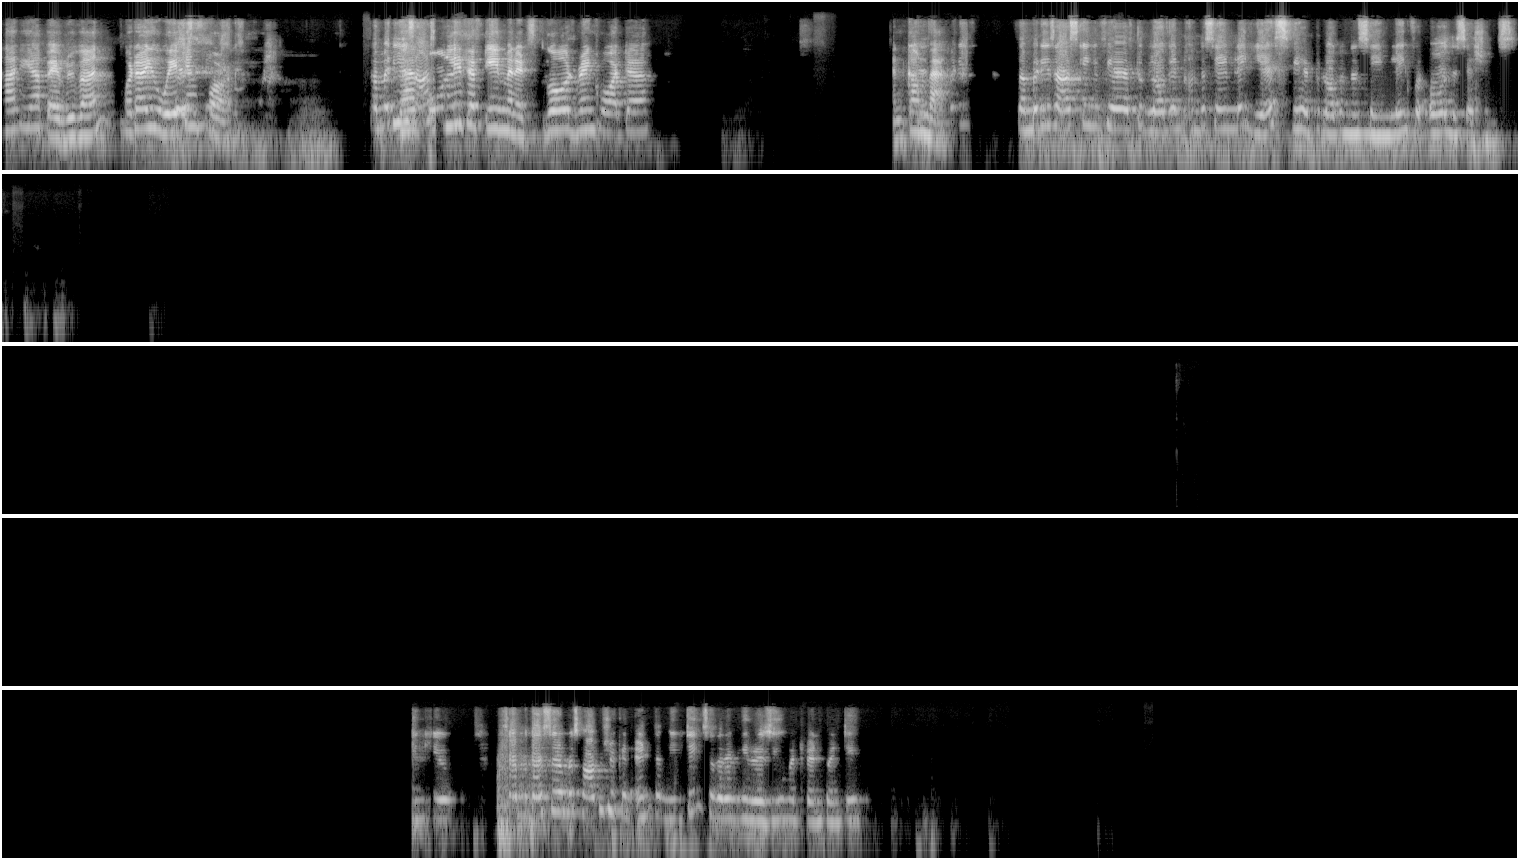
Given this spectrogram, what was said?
Hurry up, everyone. What are you waiting for? Somebody has asked- only 15 minutes. Go drink water and come back. Somebody is asking if you have to log in on the same link. Yes, we have to log in the same link for all the sessions. Thank you. So, Mudassir Ms. Mabish, you can end the meeting so that we can resume at 10.20.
